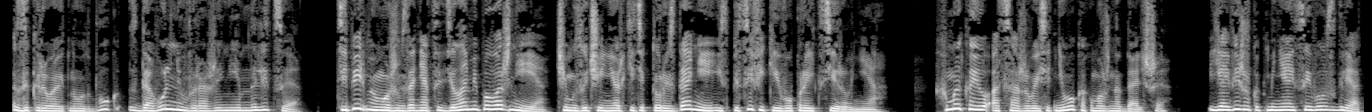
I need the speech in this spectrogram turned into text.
— закрывает ноутбук с довольным выражением на лице. «Теперь мы можем заняться делами поважнее, чем изучение архитектуры здания и специфики его проектирования». Хмыкаю, отсаживаясь от него как можно дальше. Я вижу, как меняется его взгляд,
